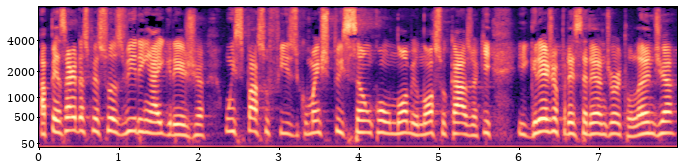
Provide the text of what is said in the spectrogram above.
Apesar das pessoas virem à igreja, um espaço físico, uma instituição com o nome, o nosso caso aqui, Igreja Presbiteriana de Hortolândia,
